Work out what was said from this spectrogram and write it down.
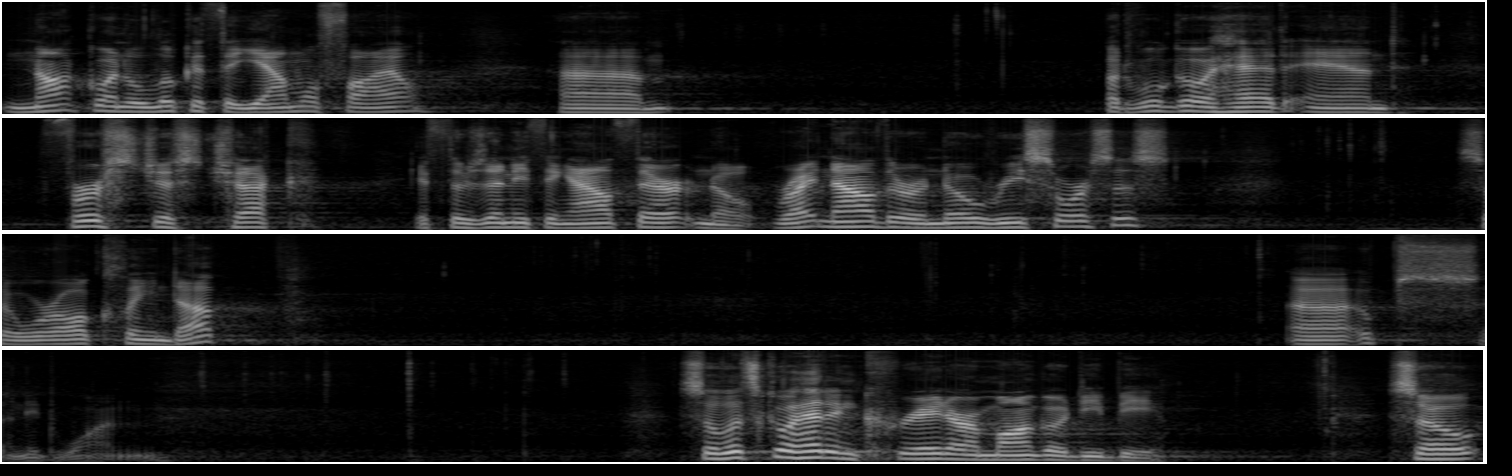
not going to look at the YAML file, um, but we'll go ahead and first just check if there's anything out there. No, right now there are no resources, so we're all cleaned up. Uh, oops, I need one. So let's go ahead and create our MongoDB. So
